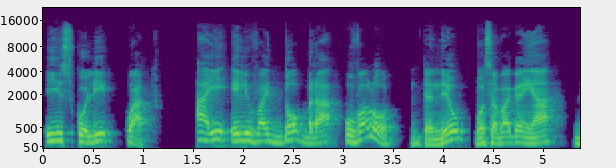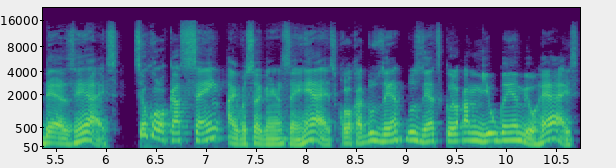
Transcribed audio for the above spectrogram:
e escolhi quatro. Aí ele vai dobrar o valor, entendeu? Você vai ganhar 10 reais. Se eu colocar 100, aí você ganha 100 reais. Colocar 200, 200, colocar mil, ganha mil reais.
